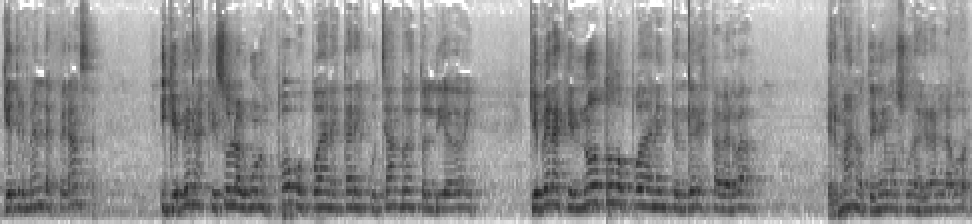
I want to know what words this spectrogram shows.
qué tremenda esperanza. Y qué pena que solo algunos pocos puedan estar escuchando esto el día de hoy. Qué pena que no todos puedan entender esta verdad. Hermano, tenemos una gran labor.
